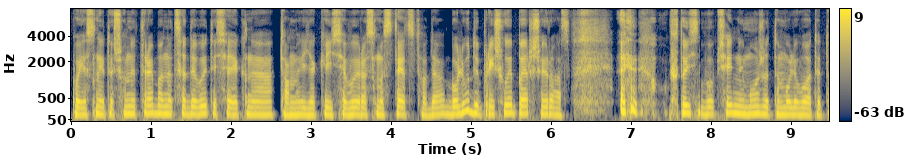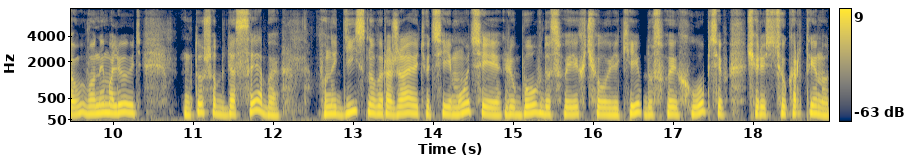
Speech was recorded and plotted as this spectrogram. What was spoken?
пояснити, що не треба на це дивитися, як на там якийсь вираз мистецтва. Да? Бо люди прийшли перший раз. Хтось взагалі не може там малювати. То вони малюють не то, щоб для себе, вони дійсно виражають оці емоції, любов до своїх чоловіків, до своїх хлопців через цю картину.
